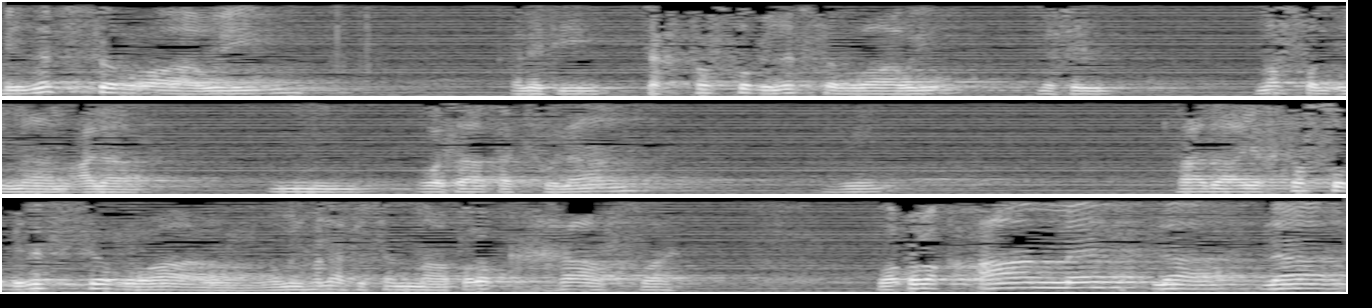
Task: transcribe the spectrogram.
بنفس الراوي التي تختص بنفس الراوي مثل نص الإمام على وثاقة فلان. هذا يختص بنفس الراوي ومن هنا تسمى طرق خاصة. وطرق عامة لا لا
